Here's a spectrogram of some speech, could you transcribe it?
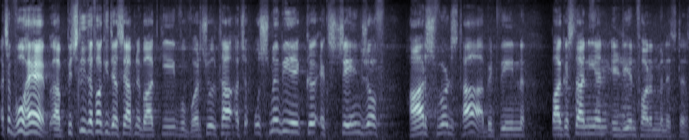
अच्छा वो है पिछली दफ़ा की जैसे आपने बात की वो वर्चुअल था। अच्छा उसमें भी एक एक्सचेंज ऑफ़ हार्श वर्ड्स था between Pakistani and Indian foreign ministers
